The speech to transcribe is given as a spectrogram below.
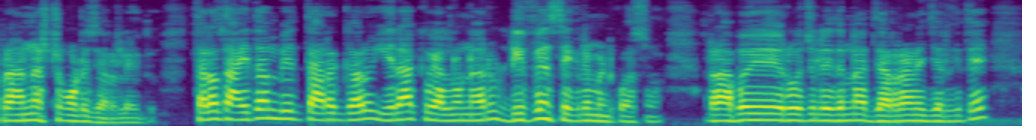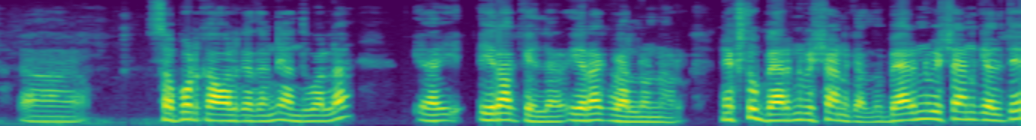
ప్రాణ నష్టం కూడా జరగలేదు. తర్వాత ఐతం బీద్ తారక్ గారు ఇరాక్ వెళ్ళనున్నారు డిఫెన్స్ అగ్రిమెంట్ కోసం. రాబోయే రోజులు ఏదైనా జరగడానికి జరిగితే సపోర్ట్ కావాలి కదండి అందువల్ల ఇరాక్ వెళ్ళారు ఇరాక్ వెళ్ళనున్నారు. నెక్స్ట్ బెహ్రెన్ విషయానికి వెళ్దాం. బెహ్రెన్ విషయానికి వెళ్తే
